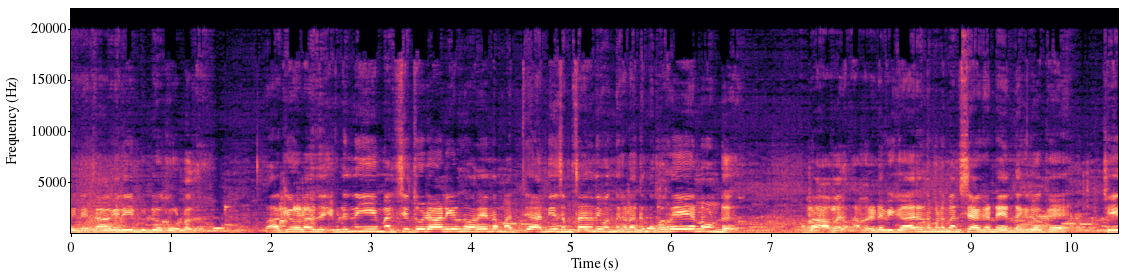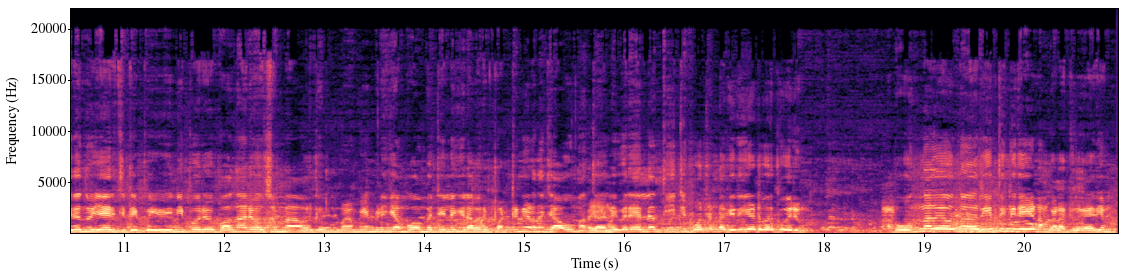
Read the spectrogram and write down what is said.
പിന്നെ ചാകരയും ഒക്കെ ഉള്ളത്. ബാക്കിയുള്ളത് ഇവിടുന്ന് ഈ മത്സ്യത്തൊഴിലാളികൾ എന്ന് പറയുന്ന മറ്റ് അന്യ സംസ്ഥാനത്തിൽ വന്ന് കിടക്കുന്ന കുറേ എണ്ണം ഉണ്ട്. അപ്പോൾ അവർ അവരുടെ വികാരം നമ്മൾ മനസ്സിലാക്കേണ്ടത് എന്തെങ്കിലുമൊക്കെ ചെയ്തെന്ന് വിചാരിച്ചിട്ട്. ഇപ്പോൾ ഇനിയിപ്പോൾ ഒരു പതിനാല് ദിവസം അവർക്ക് മീൻ പിടിക്കാൻ പോകാൻ പറ്റിയില്ലെങ്കിൽ അവർ പട്ടിണി കിടന്ന് ചാവും മറ്റാൽ ഇവരെ എല്ലാം തീറ്റി പോറ്റേണ്ട ഗതികേട് ഇവർക്ക് വരും. അപ്പോൾ ഒന്നത് ഒന്ന് റീത്തിങ് ചെയ്യണം കളക്ടർ. കാര്യം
